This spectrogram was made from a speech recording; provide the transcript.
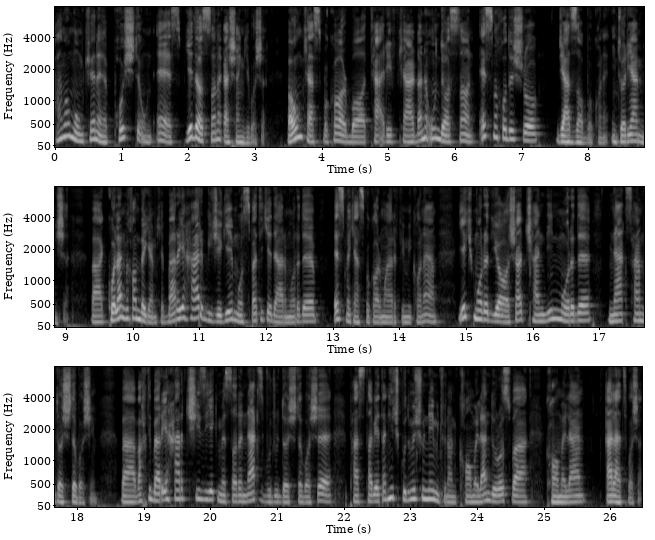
اما ممکنه پشت اون اسم یه داستان قشنگی باشه و اون کسب و کار با تعریف کردن اون داستان اسم خودش رو جذاب بکنه. اینطوری هم میشه. و کلا می‌خوام بگم که برای هر ویژگی مثبتی که در مورد اسم کسب و کار معرفی می‌کنم یک مورد یا شاید چندین مورد نقص هم داشته باشیم. و وقتی برای هر چیزی یک مثال نقص وجود داشته باشه پس طبیعتا هیچ کدومشون نمی‌تونن کاملا درست و کاملا غلط باشن.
